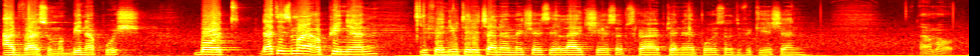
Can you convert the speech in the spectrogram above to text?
advice from a binner push. But that is my opinion. If you're new to the channel make sure you say like share subscribe turn on post notification. I'm out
